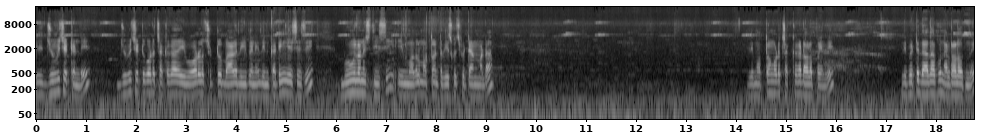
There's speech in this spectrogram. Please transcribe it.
ఇది జువ్వి చెట్టు అండి. జువ్వి చెట్టు కూడా చక్కగా ఈ ఓడల చుట్టూ బాగా దిగిపోయినాయి. దీన్ని కటింగ్ చేసేసి భూమిలో నుంచి తీసి ఈ మొదలు మొత్తం ఇట్లా తీసుకొచ్చి పెట్టాను అనమాట ఇది మొత్తం కూడా చక్కగా డెవలప్ అయింది. ఇది పెట్టి దాదాపు నెల రోజులు అవుతుంది.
